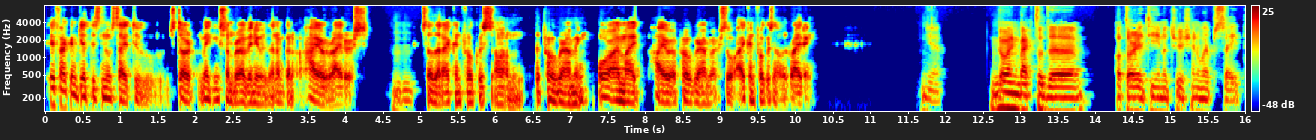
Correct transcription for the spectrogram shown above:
If I can get this new site to start making some revenue, then I'm going to hire writers mm-hmm. so that I can focus on the programming, or I might hire a programmer so I can focus on the writing. Yeah. Going back to the Authority Nutrition website,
